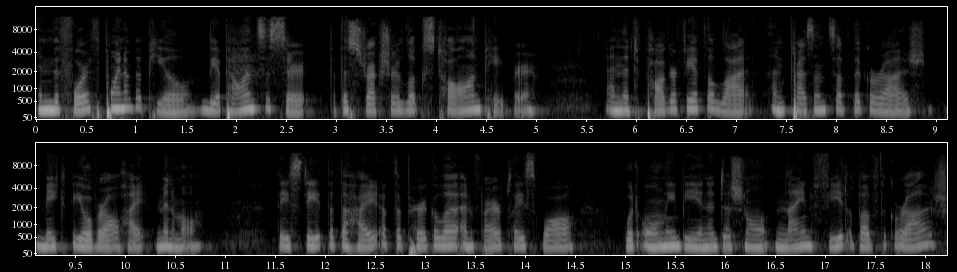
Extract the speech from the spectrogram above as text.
In the fourth point of appeal, the appellants assert that the structure looks tall on paper and the topography of the lot and presence of the garage make the overall height minimal. They state that the height of the pergola and fireplace wall would only be an additional nine feet above the garage,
